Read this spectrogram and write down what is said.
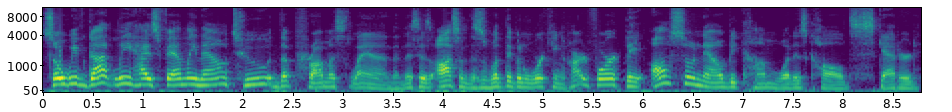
So we've got Lehi's family now to the promised land, and this is awesome. This is what they've been working hard for. They also now become what is called scattered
